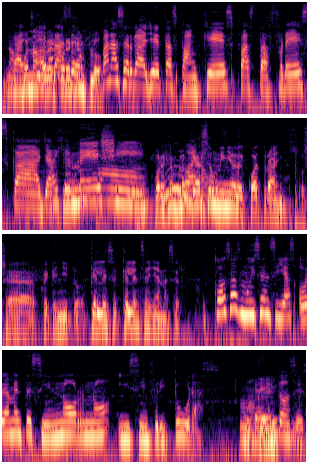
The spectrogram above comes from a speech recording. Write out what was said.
No. Bueno, a ver, Galletas, por ejemplo. Van a hacer galletas, panqués, pasta fresca, yakimeshi. Por ejemplo, ¿qué Bueno, hace un niño de cuatro años? O sea, pequeñito. ¿Qué, les, ¿Qué le enseñan a hacer? Cosas muy sencillas, obviamente sin horno y sin frituras. ¿no? Ok. Entonces,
